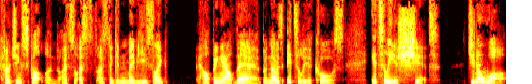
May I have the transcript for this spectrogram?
coaching Scotland." I, I, I was thinking maybe he's like helping out there, but no, it's Italy, of course. Italy is shit. Do you know what?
